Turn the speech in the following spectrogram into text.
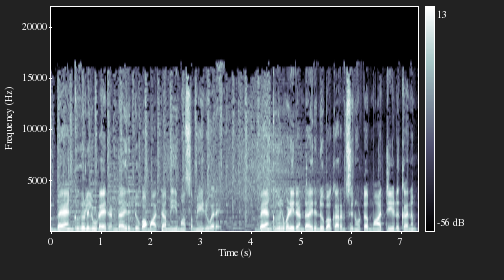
ബാങ്കുകളിലൂടെ രണ്ടായിരം രൂപ മാറ്റാം ഈ മാസം ഏഴ് വരെ. ബാങ്കുകൾ വഴി രണ്ടായിരം രൂപ കറൻസി നോട്ട് മാറ്റിയെടുക്കാനും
